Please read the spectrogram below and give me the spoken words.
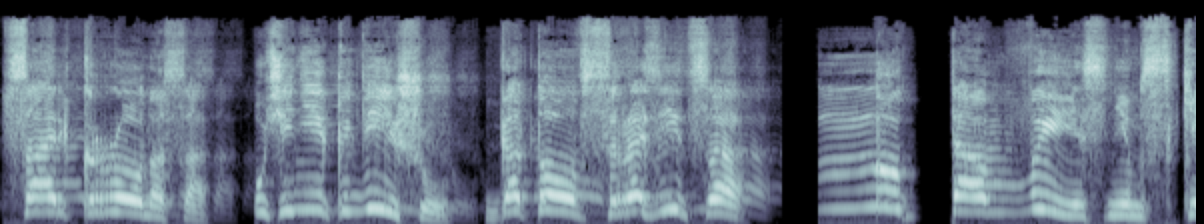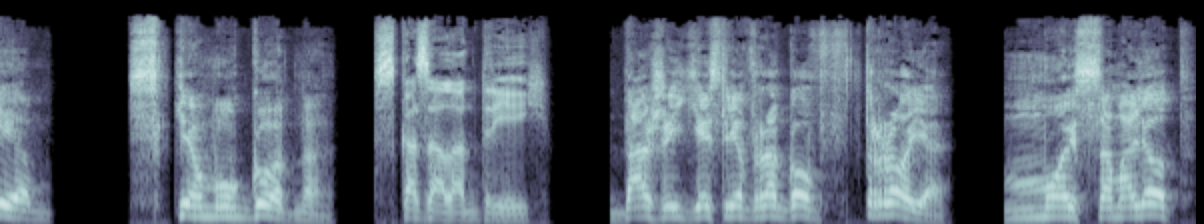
царь Кроноса, ученик Вишу, готов сразиться. Ну, там выясним с кем. С кем угодно. — сказал Андрей. «Даже если врагов втрое, мой самолет...»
